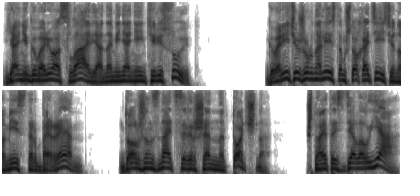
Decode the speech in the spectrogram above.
Я не говорю о славе, она меня не интересует. Говорите журналистам, что хотите, но мистер Берен должен знать совершенно точно, что это сделал я,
